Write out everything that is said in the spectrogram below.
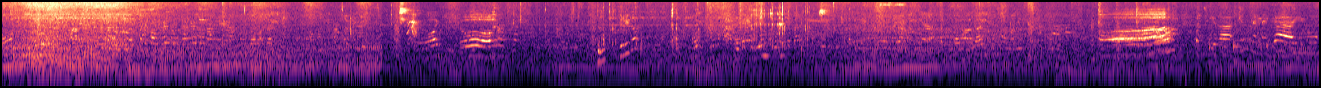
Oh, gitu. Jeli tuh. Oh, kirain nenek gayung.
